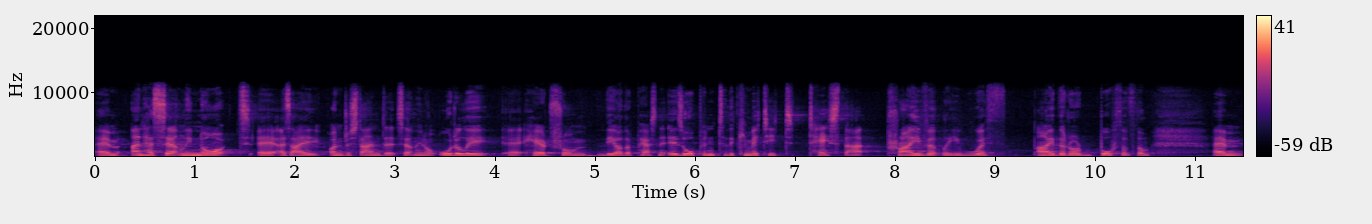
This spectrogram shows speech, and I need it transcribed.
um, and has certainly not, uh, as I understand it, certainly not orally uh, heard from the other person. It is open to the committee to test that privately with either or both of them. Um,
